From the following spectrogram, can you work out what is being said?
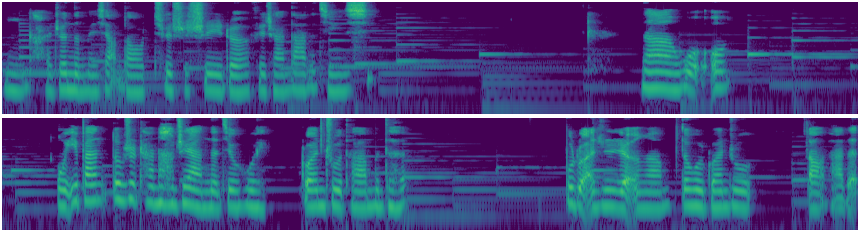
嗯，还真的没想到，确实是一个非常大的惊喜。那我，我我一般都是看到这样的就会关注他们的，不管是人啊，都会关注到他的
